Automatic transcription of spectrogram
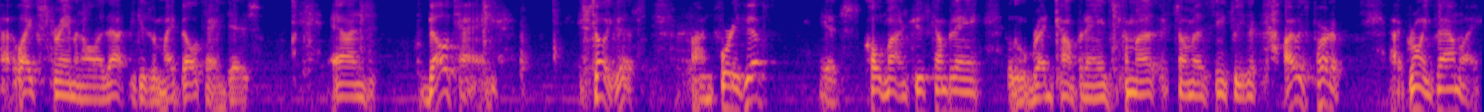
uh, Lifestream and all of that because of my Beltane days. And Beltane still exists on 45th. It's Cold Mountain Juice Company, a little bread company. It's come out, some of the things we did. I was part of a growing family.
